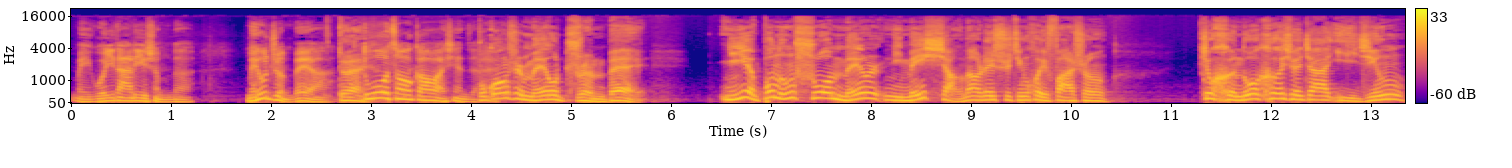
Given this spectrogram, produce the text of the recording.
美国、意大利什么的，没有准备啊，对多糟糕啊！现在不光是没有准备，你也不能说没有你没想到这事情会发生。就很多科学家已经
